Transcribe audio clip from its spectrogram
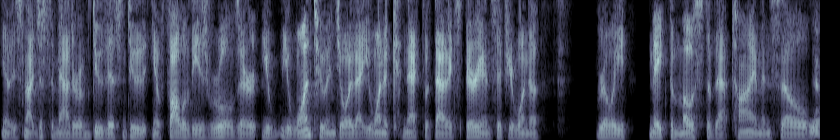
you know it's not just a matter of do this do you know follow these rules. There you you want to enjoy that. You want to connect with that experience if you want to really make the most of that time. And so yeah,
